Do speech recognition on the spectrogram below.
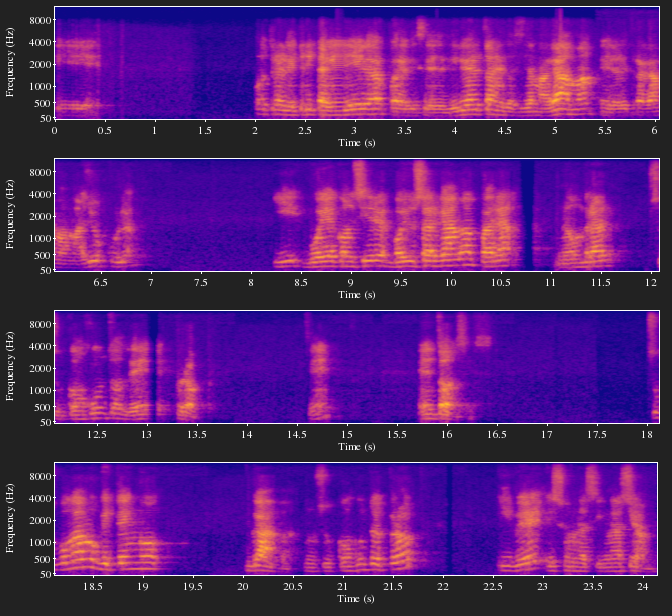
eh, otra letrita griega para que se diviertan, esta se llama gamma, es la letra gamma mayúscula. Y voy a, considerar, voy a usar gamma para nombrar subconjuntos de prop. Entonces, supongamos que tengo gamma, un subconjunto de prop, y B es una asignación.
